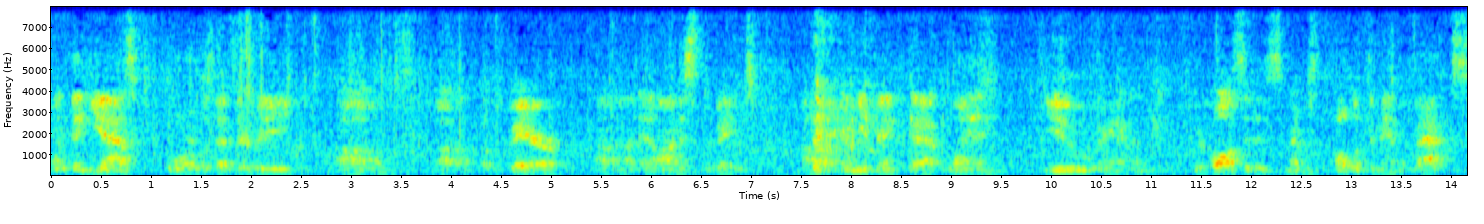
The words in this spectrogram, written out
one thing he asked for was that there be um, a fair and honest debate. Uh, And we think that when you and your bosses, members of the public demand the facts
